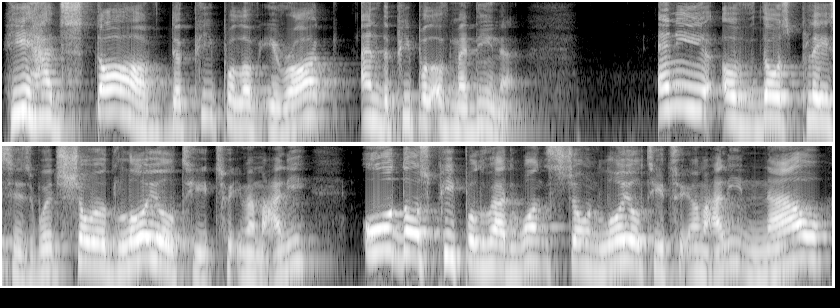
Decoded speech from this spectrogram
He had starved the people of Iraq and the people of Medina. Any of those places which showed loyalty to Imam Ali, all those people who had once shown loyalty to Imam Ali now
